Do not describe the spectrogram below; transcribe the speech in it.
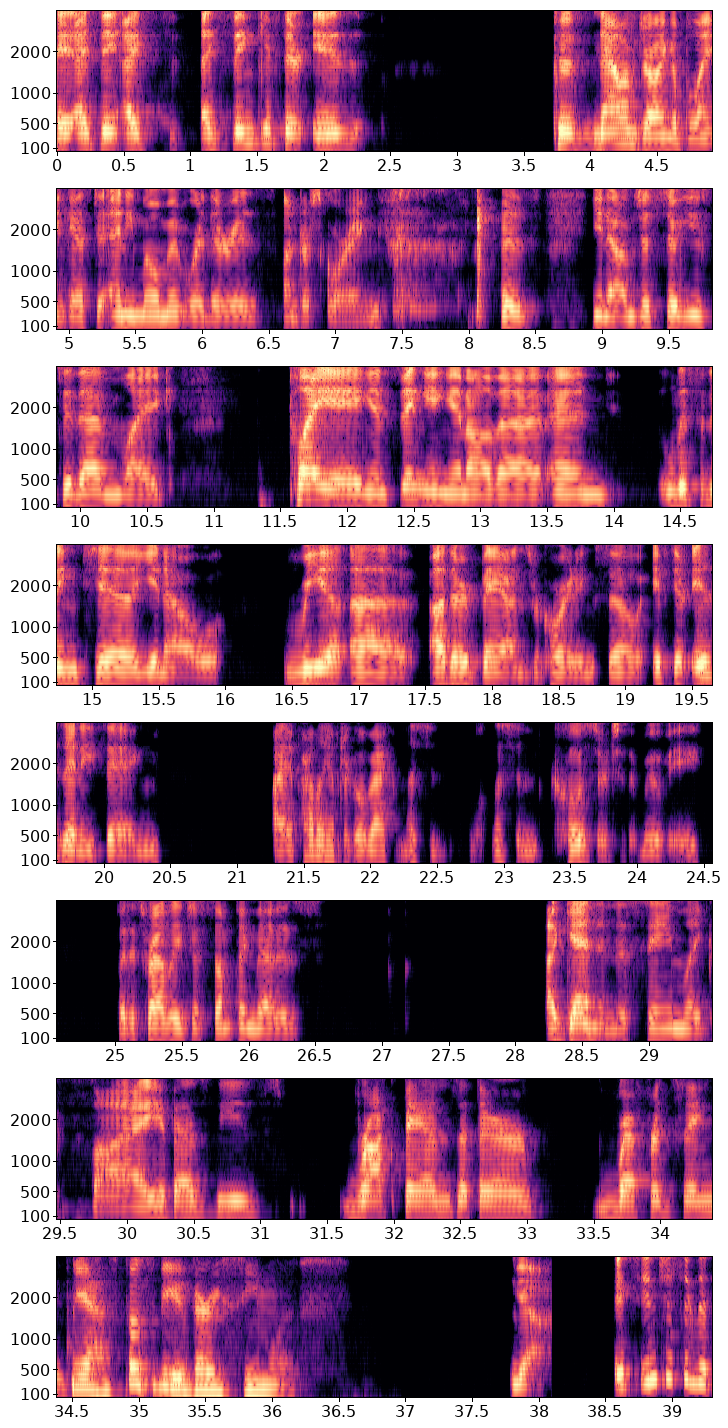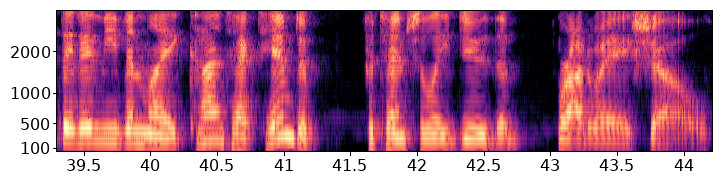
I think I th- I think if there is, because now I'm drawing a blank as to any moment where there is underscoring, because you know I'm just so used to them like playing and singing and all that, and listening to you know real uh other bands recording. So if there is anything, I probably have to go back and listen listen closer to the movie. But it's probably just something that is again in the same like vibe as these rock bands that they're referencing. Yeah, it's supposed to be very seamless. Yeah. It's interesting that they didn't even like contact him to potentially do the Broadway show.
